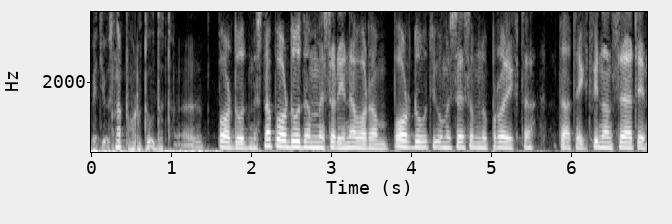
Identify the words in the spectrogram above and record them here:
Bet jūs nepārdodat? Pārdod mēs nepārdodam, mēs arī nevaram pārdot, jo mēs esam no projekta, tā teikt, finansēti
